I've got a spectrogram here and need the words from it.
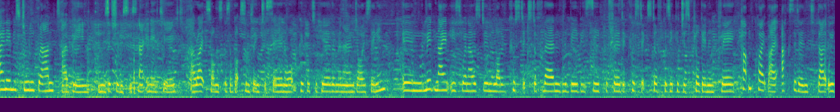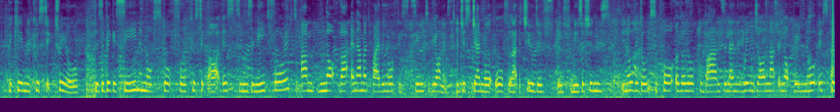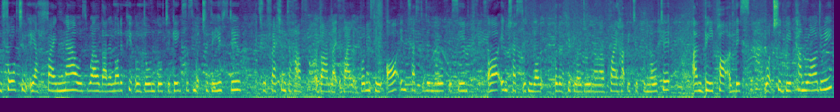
My name is Julie Grant. I've been a musician since 1988. I write songs because I've got something to say and I want people to hear them and I enjoy singing. In the mid 90s, when I was doing a lot of acoustic stuff, then the BBC preferred acoustic stuff because you could just plug in and play. It happened quite by accident that we became an acoustic trio. There's a bigger scene and more scope for acoustic artists and there's a need for it. I'm not that enamoured by the northeast scene to be honest. Just general awful attitude of, of musicians. You know, they don't support other local bands and then they whinge on that they're not being noticed. Unfortunately, I find now as well that a lot of people don't go to gigs as much as they used to. It's refreshing to have a band like the Violet Bunnies who are interested in the local scene, are interested in what other people are doing and are quite happy to promote it and be part of this, what should be a camaraderie.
